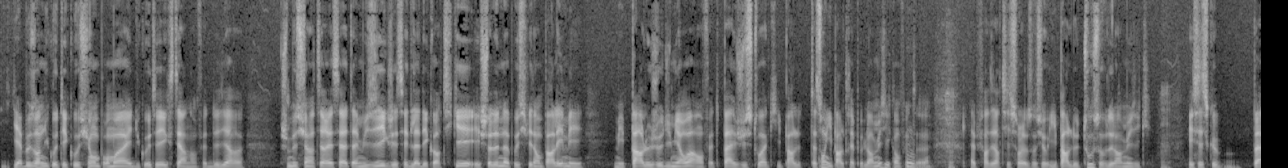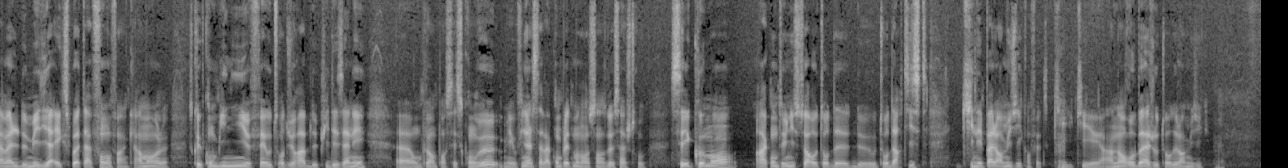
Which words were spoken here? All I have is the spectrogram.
Il y a besoin du côté caution pour moi et du côté externe en fait, de dire je me suis intéressé à ta musique, j'essaie de la décortiquer et je te donne la possibilité d'en parler, mais, mais par le jeu du miroir, en fait. Pas juste toi qui parle. De toute façon, ils parlent très peu de leur musique, en fait, mm. euh, la plupart des artistes sur les réseaux sociaux. Ils parlent de tout sauf de leur musique. Mm. Et c'est ce que pas mal de médias exploitent à fond. Enfin, clairement, ce que Combini fait autour du rap depuis des années, euh, on peut en penser ce qu'on veut, mais au final, ça va complètement dans le sens de ça, je trouve. C'est comment raconter une histoire autour d'artistes de, autour qui n'est pas leur musique, en fait, qui, mm. qui, est un enrobage autour de leur musique.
